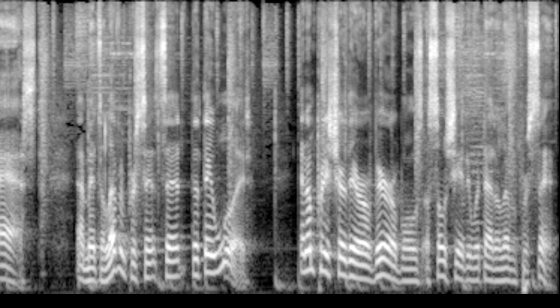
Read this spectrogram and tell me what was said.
asked. That meant 11% said that they would. And I'm pretty sure there are variables associated with that 11%.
